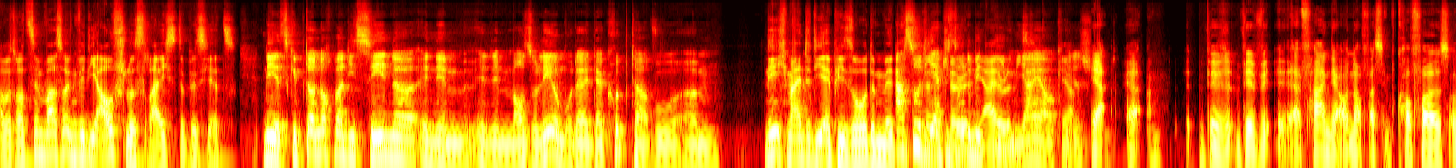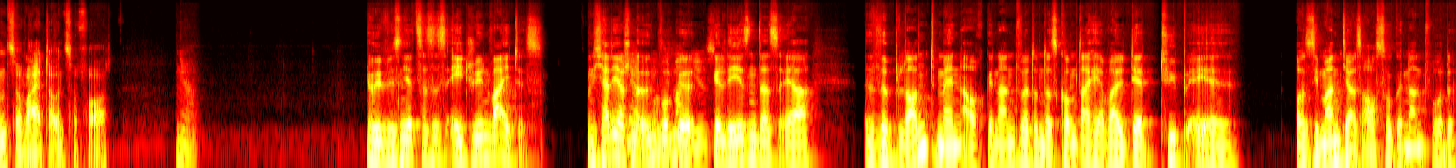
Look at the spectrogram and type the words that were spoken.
Aber trotzdem war es irgendwie die aufschlussreichste bis jetzt. Nee, es gibt doch noch mal die Szene in dem, in dem Mausoleum oder in der Krypta, wo. Ähm nee, ich meinte die Episode mit. Ach so, die äh, Episode mit ihm. Ja, ja, okay, ja. das stimmt. Ja, ja. Wir, wir, wir, erfahren ja auch noch, was im Koffer ist und so weiter und so fort. Ja. Wir wissen jetzt, dass es Adrian White ist. Und ich hatte ja schon ja, irgendwo ge gelesen, dass er The Blonde Man auch genannt wird. Und das kommt daher, weil der Typ äh, Ozymandias auch so genannt wurde.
